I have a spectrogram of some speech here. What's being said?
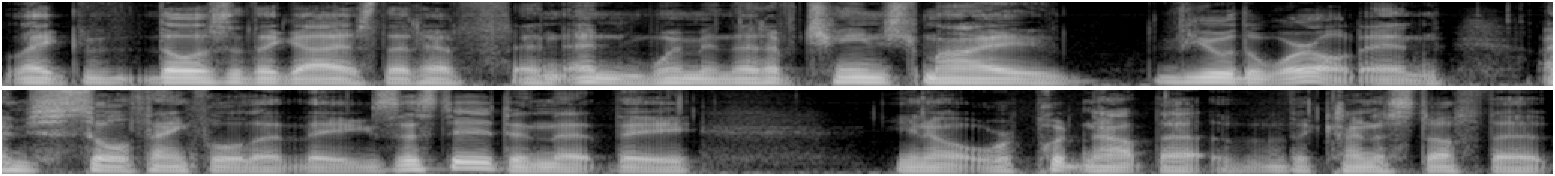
like those are the guys that have, and, and women that have changed my view of the world. And I'm so thankful that they existed and that they, you know, were putting out that the kind of stuff that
